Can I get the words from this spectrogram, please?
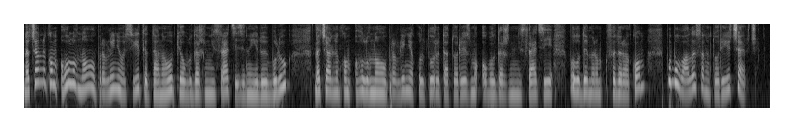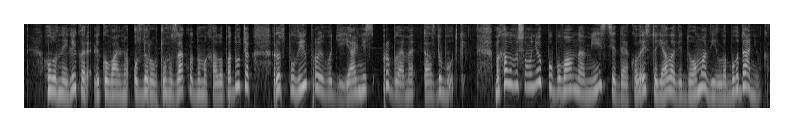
начальником головного управління освіти та науки облдержадміністрації Зінаїдою Болюк, начальником головного управління культури та туризму облдержадміністрації Володимиром Федораком побували в санаторії Черч. Головний лікар лікувально-оздоровчого закладу Михайло Падучак розповів про його діяльність, проблеми та здобутки. Михайло Вишиванюк побував на місці, де колись стояла відома вілла Богданівка,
